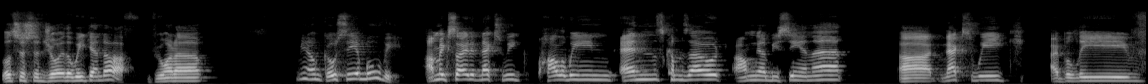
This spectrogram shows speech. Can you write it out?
let's just enjoy the weekend off. If you want to, you know, go see a movie. I'm excited. Next week, Halloween Ends comes out. I'm going to be seeing that. Uh, next week, I believe,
